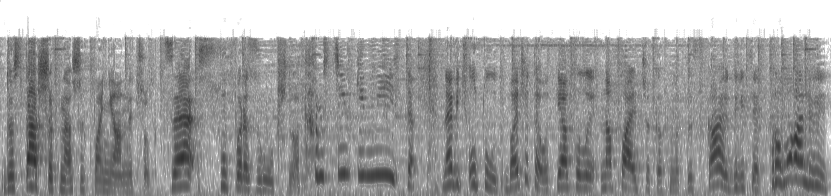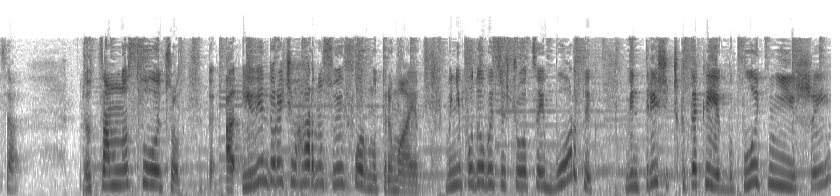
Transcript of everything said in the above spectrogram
До старших наших паняночок. Це супер зручно. Там стільки місця. Навіть отут, бачите, от я коли на пальчиках натискаю, дивіться, як провалюється. От сам носочок. А і він, до речі, гарно свою форму тримає. Мені подобається, що цей бортик він трішечки такий, якби плотніший.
